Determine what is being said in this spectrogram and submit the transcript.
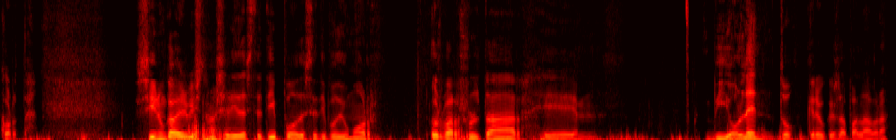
corta. Si nunca habéis visto una serie de este tipo, de este tipo de humor, os va a resultar violento, creo que es la palabra,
